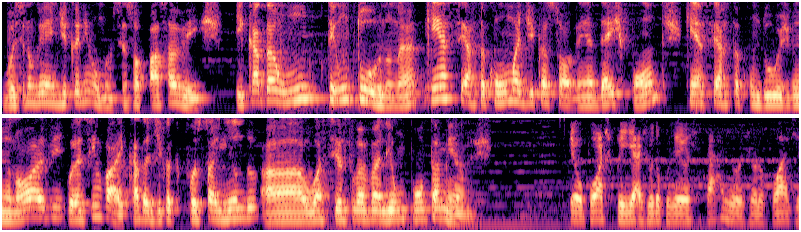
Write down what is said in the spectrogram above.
Você não ganha dica nenhuma, você só passa a vez. E cada um tem um turno, né? Quem acerta com uma dica só ganha 10 pontos, quem acerta com duas ganha 9, por assim vai. Cada dica que for saindo, ah, o acerto vai valer um ponto a menos. Eu posso pedir ajuda pro universitário hoje? Eu não pode?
